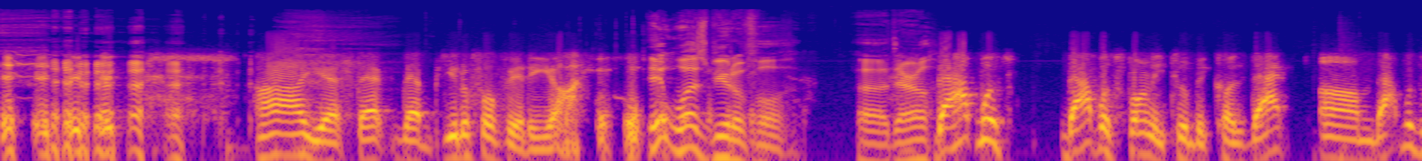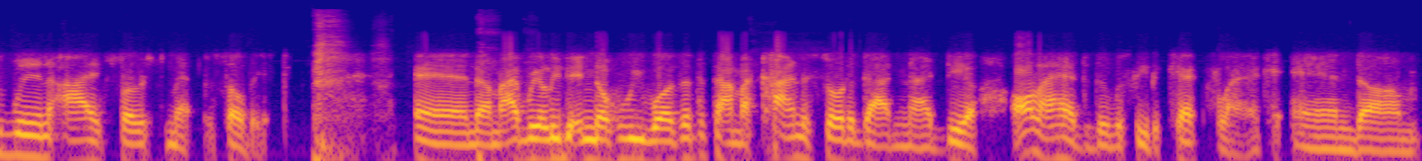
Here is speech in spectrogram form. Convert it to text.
ah yes that that beautiful video. It was beautiful uh, daryl. That was that was funny too because that um that was when i first met Posobiec. And um, i really didn't know who he was at the time. I kind of sort of got an idea. All i had to do was see the Kek flag and um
